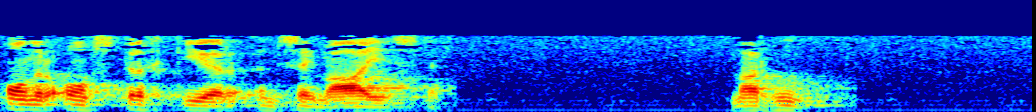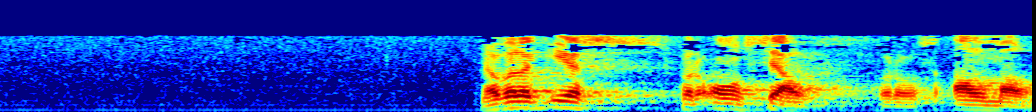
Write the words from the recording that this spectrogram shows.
onder ons terugkeer in sy majesteit. Maar hoe? Nou wil ek eers vir onsself, vir ons almal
